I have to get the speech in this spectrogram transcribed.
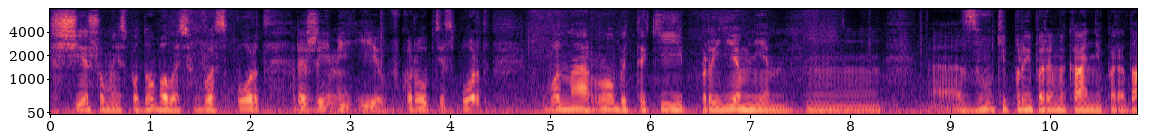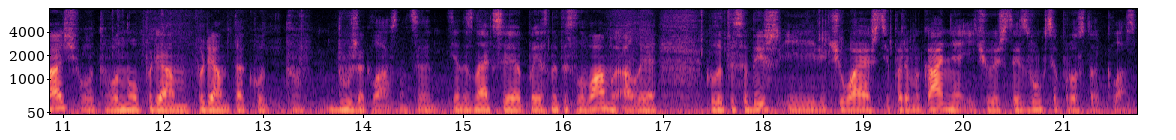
Ще що мені сподобалось в спорт режимі і в коробці спорт. Вона робить такі приємні. е, Звуки при перемиканні передач, от воно прям, прям так от дуже класно. Це я не знаю, як це пояснити словами, але коли ти сидиш і відчуваєш ці перемикання і чуєш цей звук, це просто клас.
